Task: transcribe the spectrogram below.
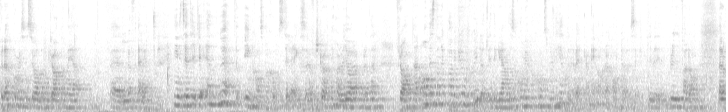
För där kommer Socialdemokraterna med eh, eller, initiativ till ännu ett inkomstpensionstillägg så jag förstår att ni har att göra på den där fronten. Om vi stannar kvar vid grundskyddet lite grann så kommer ju Pensionsmyndigheten i veckan med en rapport, där du säkert blivit briefad om, där de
